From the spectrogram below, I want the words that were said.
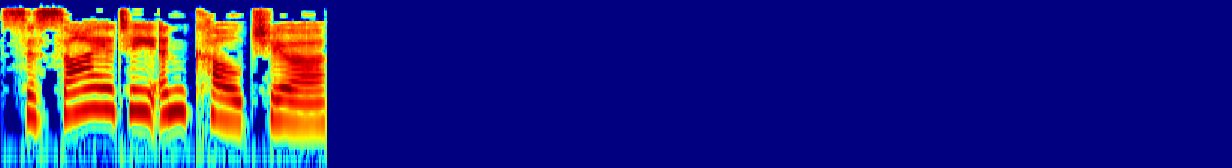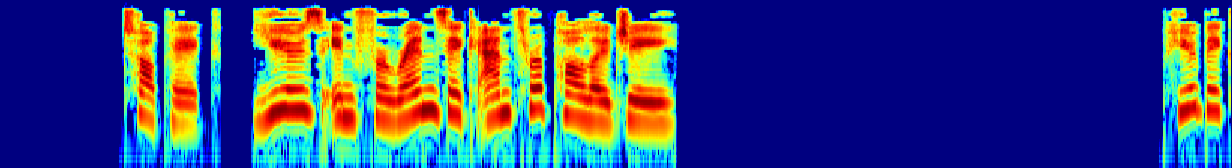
Society and culture. Topic: Use in forensic anthropology. Pubic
